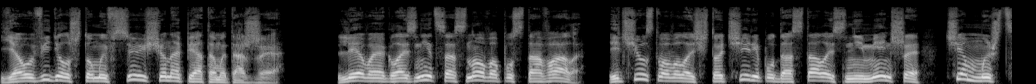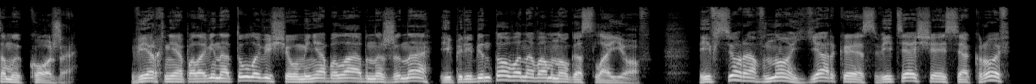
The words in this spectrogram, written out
я увидел, что мы все еще на пятом этаже. Левая глазница снова пустовала, и чувствовалось, что черепу досталось не меньше, чем мышцам и коже. Верхняя половина туловища у меня была обнажена и перебинтована во много слоев. И все равно яркая светящаяся кровь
